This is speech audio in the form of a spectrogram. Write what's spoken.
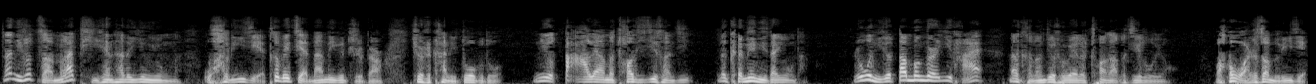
那你说怎么来体现它的应用呢？我理解特别简单的一个指标就是看你多不多。你有大量的超级计算机，那肯定你在用它。如果你就单蹦个一台，那可能就是为了创造个记录用，我我是这么理解，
